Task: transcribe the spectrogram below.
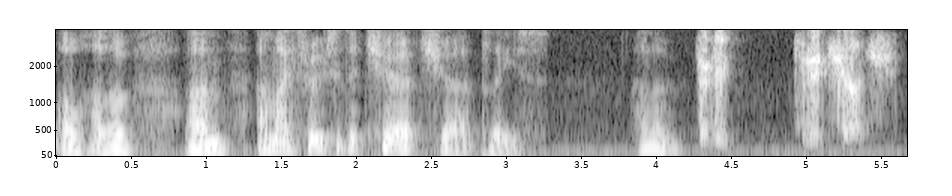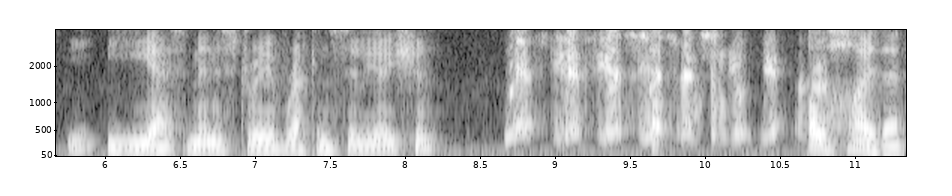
Oh, hello. Um, am I through to the church, uh, please? Hello? To the to the church. Y- yes, Ministry of Reconciliation. Yes, yes, yes, yes, Vincent George. Yeah. Oh, hi there.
